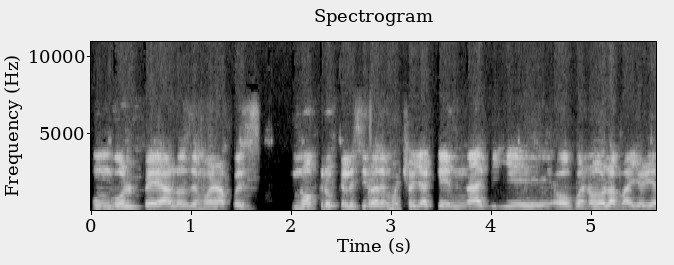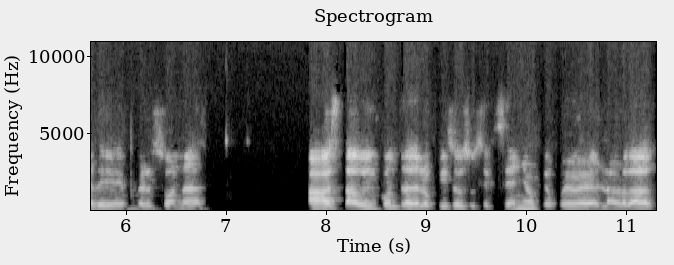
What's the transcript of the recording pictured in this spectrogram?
un golpe a los de Morena, pues no creo que le sirva de mucho, ya que nadie, o bueno, la mayoría de personas ha estado en contra de lo que hizo su sexenio, que fue la verdad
